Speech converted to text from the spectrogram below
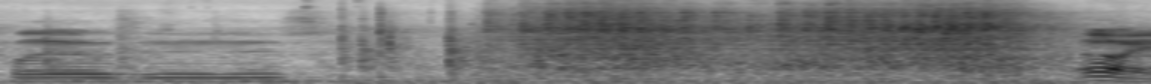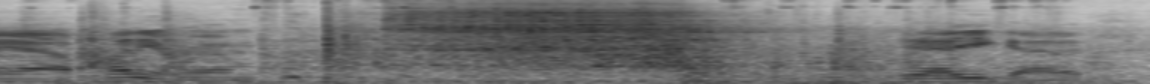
closes. Oh yeah, plenty of room. Yeah, you got it.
